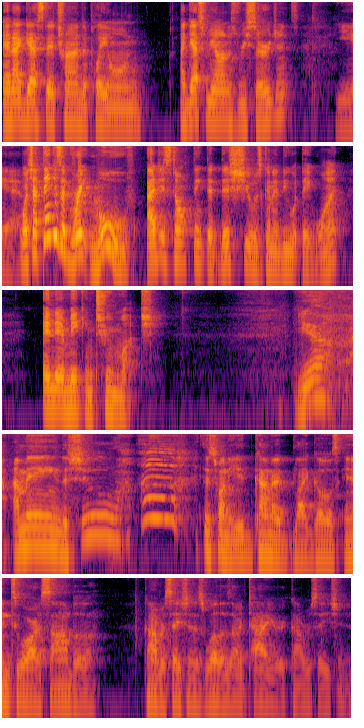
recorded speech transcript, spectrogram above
And I guess they're trying to play on I guess Rihanna's resurgence, Yeah. which I think is a great move. I just don't think that this shoe is gonna do what they want. And they're making too much. Yeah, I mean the shoe. Uh, it's funny. It kind of like goes into our samba conversation as well as our tire conversation.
